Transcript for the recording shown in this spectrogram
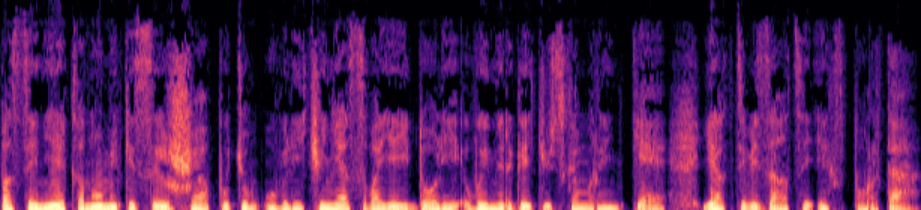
спасение экономики США путем увеличения своей доли в энергетическом рынке и активизации экспорта.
